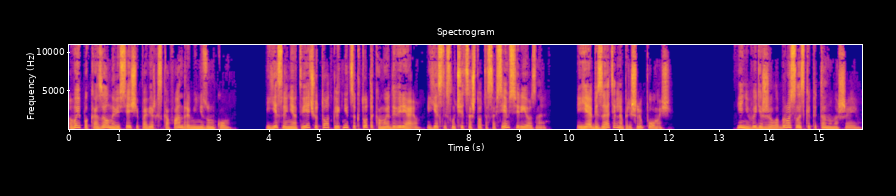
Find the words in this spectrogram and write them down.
Вэй показал на висящий поверх скафандра мини-зумком. Если не отвечу, то откликнется кто-то, кому я доверяю. Если случится что-то совсем серьезное, я обязательно пришлю помощь. Я не выдержала, бросилась капитану на шею,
